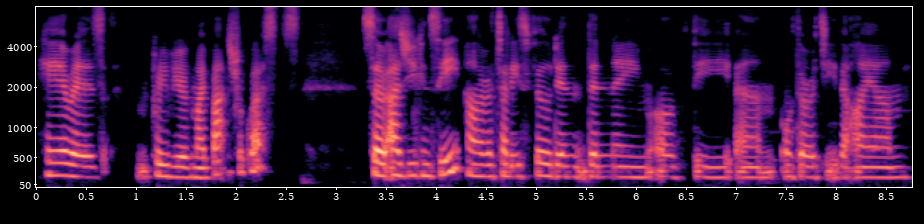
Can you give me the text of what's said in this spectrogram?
Here is preview of my batch requests. So as you can see, Alaveteli's filled in the name of the um, authority that I am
